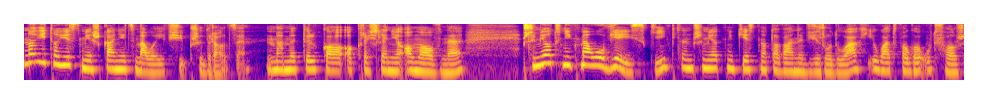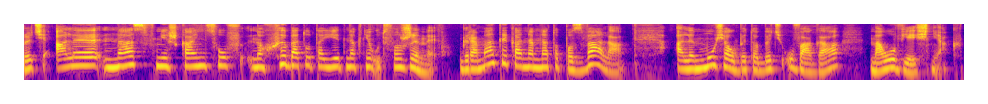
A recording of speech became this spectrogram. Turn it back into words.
No i to jest mieszkaniec małej wsi przy drodze. Mamy tylko określenie omowne. Przymiotnik małowiejski, ten przymiotnik jest notowany w źródłach i łatwo go utworzyć, ale nazw mieszkańców no chyba tutaj jednak nie utworzymy. Gramatyka nam na to pozwala, ale musiałby to być, uwaga, małowieśniak.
